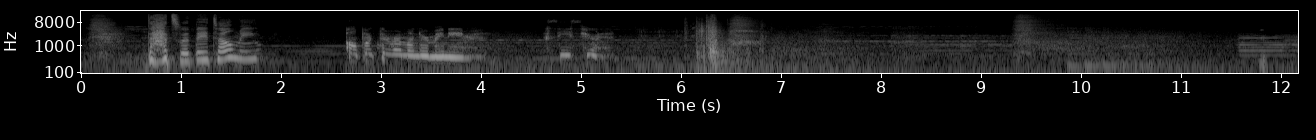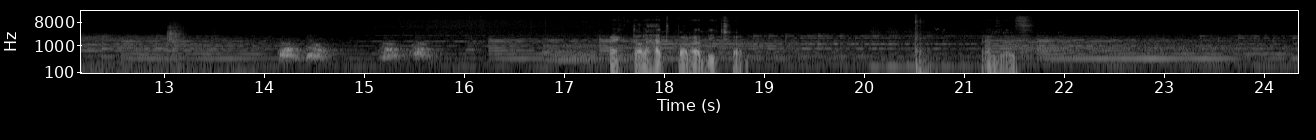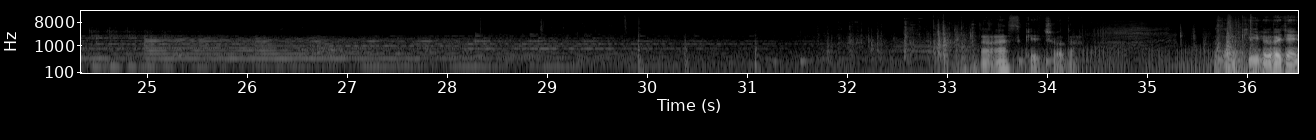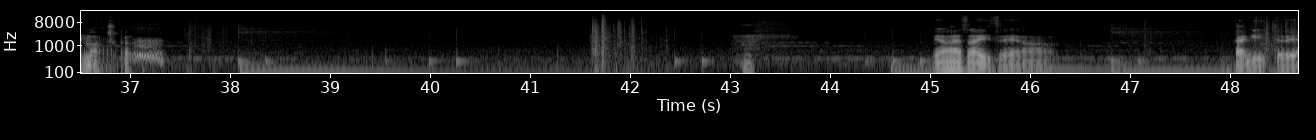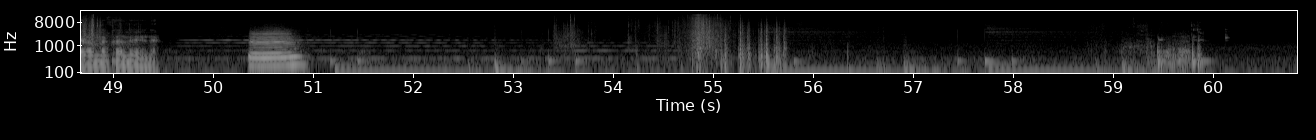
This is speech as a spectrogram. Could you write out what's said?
That's what they tell me. I'll book the room under my name. See you soon. Megtalált paradicsom. Ez ez. Na, ez kicsoda. Azon kívül, hogy egy macska. Ja, ez a izé, a segítője annak a nőnek. Mm.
